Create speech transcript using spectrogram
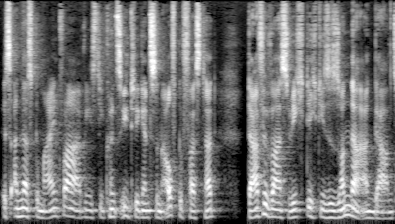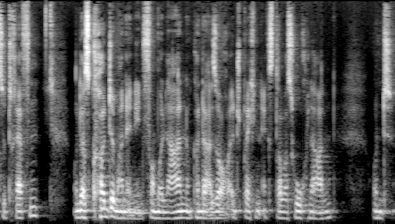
es anders gemeint war, wie es die künstliche Intelligenz dann aufgefasst hat, Dafür war es wichtig, diese Sonderangaben zu treffen. Und das konnte man in den Formularen und konnte also auch entsprechend extra was hochladen. Und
